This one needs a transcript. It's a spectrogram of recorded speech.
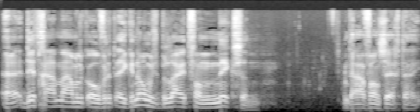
Uh, dit gaat namelijk over het economisch beleid van Nixon. Daarvan zegt hij:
